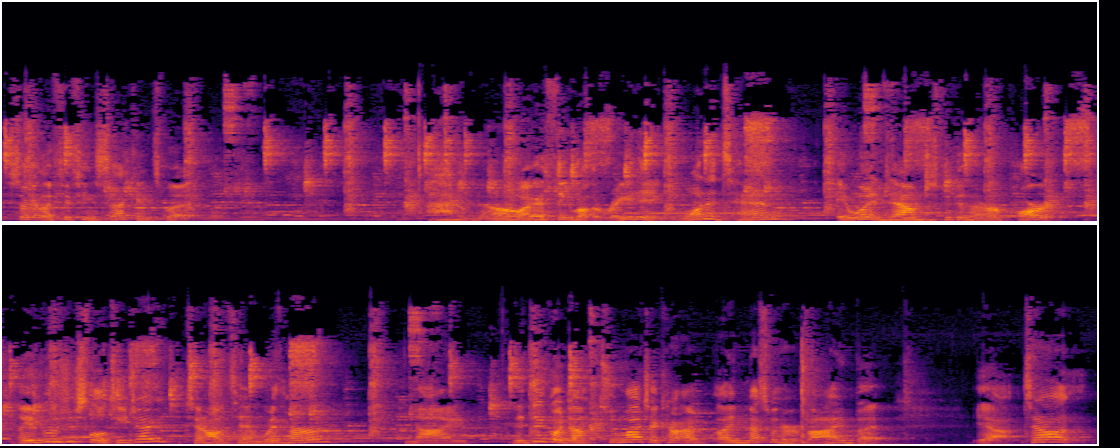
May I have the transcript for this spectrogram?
Still got like 15 seconds, but I don't know. I gotta think about the rating. 1 to 10, it went down just because of her part. Like, if it was just a little Tjay, 10 out of 10. With her, 9. It didn't go down too much. I, kind of, I, I messed with her vibe, but yeah, 10 out,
